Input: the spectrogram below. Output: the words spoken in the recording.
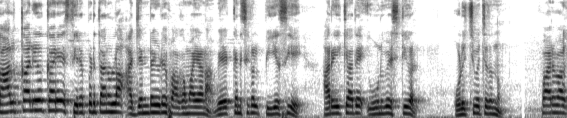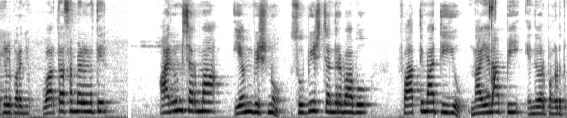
താൽക്കാലികക്കാരെ സ്ഥിരപ്പെടുത്താനുള്ള അജണ്ടയുടെ ഭാഗമായാണ് വേക്കൻസികൾ പി എസ് സിയെ അറിയിക്കാതെ യൂണിവേഴ്സിറ്റികൾ ഒളിച്ചുവെച്ചതെന്നും ഭാരവാഹികൾ പറഞ്ഞു. വാർത്താ സമ്മേളനത്തിൽ Arun Sharma M Vishnu Subeesh Chandrababu Fathima T U Nayana P എന്നിവർ പങ്കെടുത്തു.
